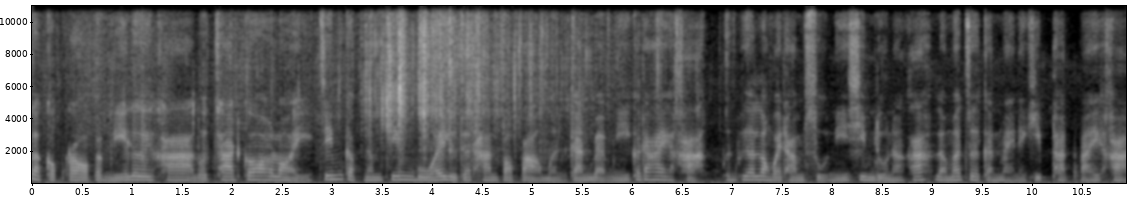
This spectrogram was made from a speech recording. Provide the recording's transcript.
จะกรอบๆแบบนี้เลยค่ะ รสชาติก็อร่อย จิ้มกับน้ำจิ้มบวย หรือจะทานเปล่าๆเหมือนกันแบบนี้ก็ได้ค่ะ เพื่อนๆลองไปทำสูตรนี้ชิมดูนะคะ แล้วมาเจอกันใหม่ในคลิปถัดไปค่ะ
